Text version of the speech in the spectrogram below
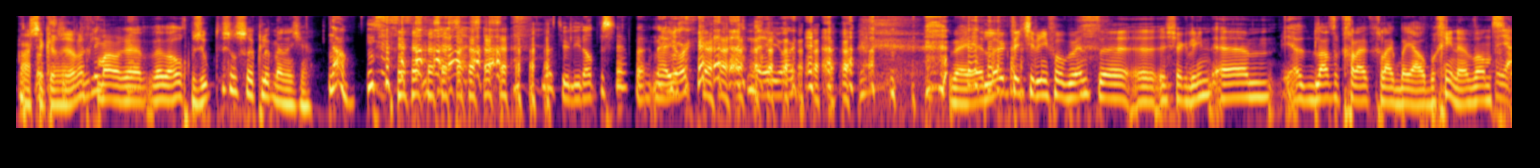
Hartstikke gezellig. Maar eh, we hebben hoog bezoek dus als eh, clubmanager. Nou, dat jullie dat beseffen. Nee hoor. nee hoor. Nee, eh, leuk dat je er in ieder geval bent, Jacqueline. Ehm, ja, laten we gelijk, gelijk bij jou beginnen. Want Ja.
